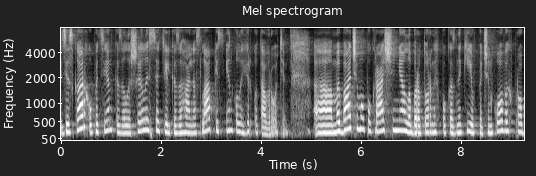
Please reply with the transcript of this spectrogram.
зі скарг у пацієнтки залишилися тільки загальна слабкість, інколи гіркота в роті. Е, Ми бачимо покращення лабораторних показників печінкових проб,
